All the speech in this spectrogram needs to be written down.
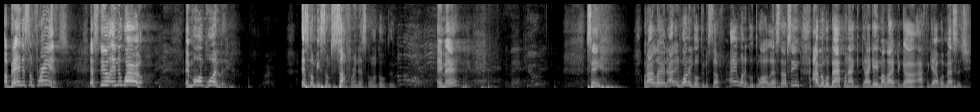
abandon some friends that's still in the world. And more importantly, it's gonna be some suffering that's gonna go through. Amen. See, what I learned, I didn't want to go through the suffering. I didn't want to go through all that stuff. See, I remember back when I, I gave my life to God, I forgot what message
